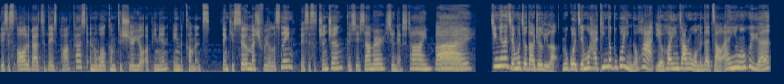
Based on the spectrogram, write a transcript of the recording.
this is all about today's podcast, and welcome to share your opinion in the comments. Thank you so much for your listening. This is Chen Chen. This is Summer. See you next time. Bye. 今天的节目就到这里了。如果节目还听得不过瘾的话，也欢迎加入我们的早安英文会员。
